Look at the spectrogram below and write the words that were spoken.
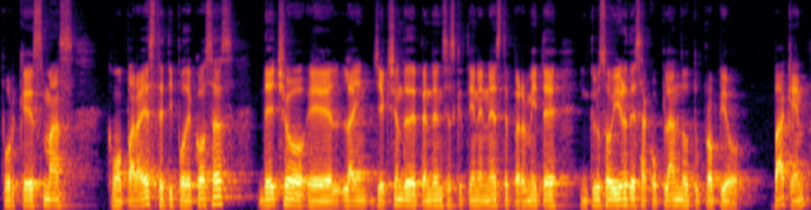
porque es más como para este tipo de cosas. De hecho, eh, la inyección de dependencias que tiene Nest te permite incluso ir desacoplando tu propio backend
